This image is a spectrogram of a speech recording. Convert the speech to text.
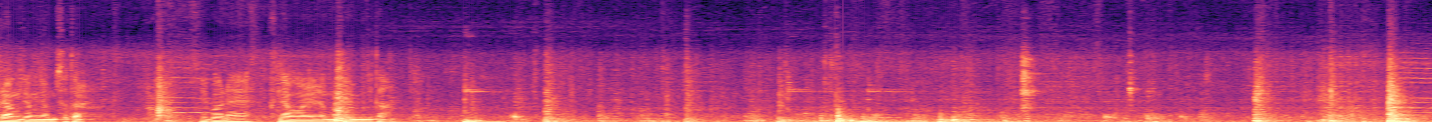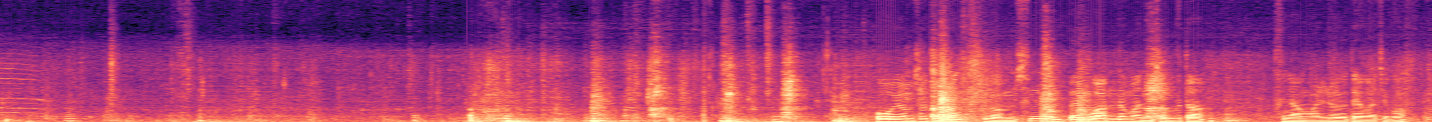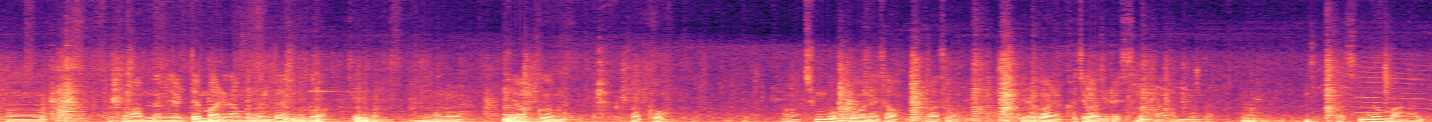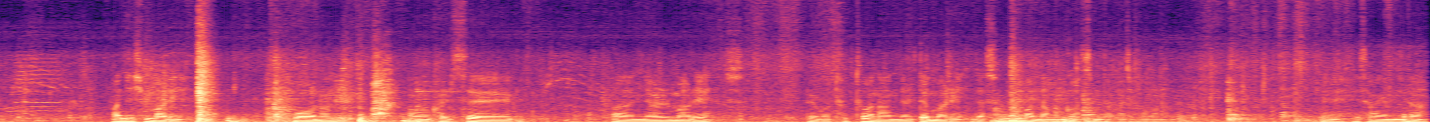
불량적 염소들 이번에 분양할 염소입니다. 보호염소들은 지금 순놈 빼고 앞놈은 전부 다 분양 완료돼 가지고 어, 앞놈 열댓 마리 남았는데 그거 오늘 계약금 넣고 어, 충북보원에서 와서 일괄 가져가기로 했습니다 합니다 순놈만 한, 한 20마리 보호는 어, 갈색 한 10마리 그리고 투투는 한 열댓 마리 이제 순놈만 남을 것 같습니다. 가지고 가는 네, 이상입니다.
